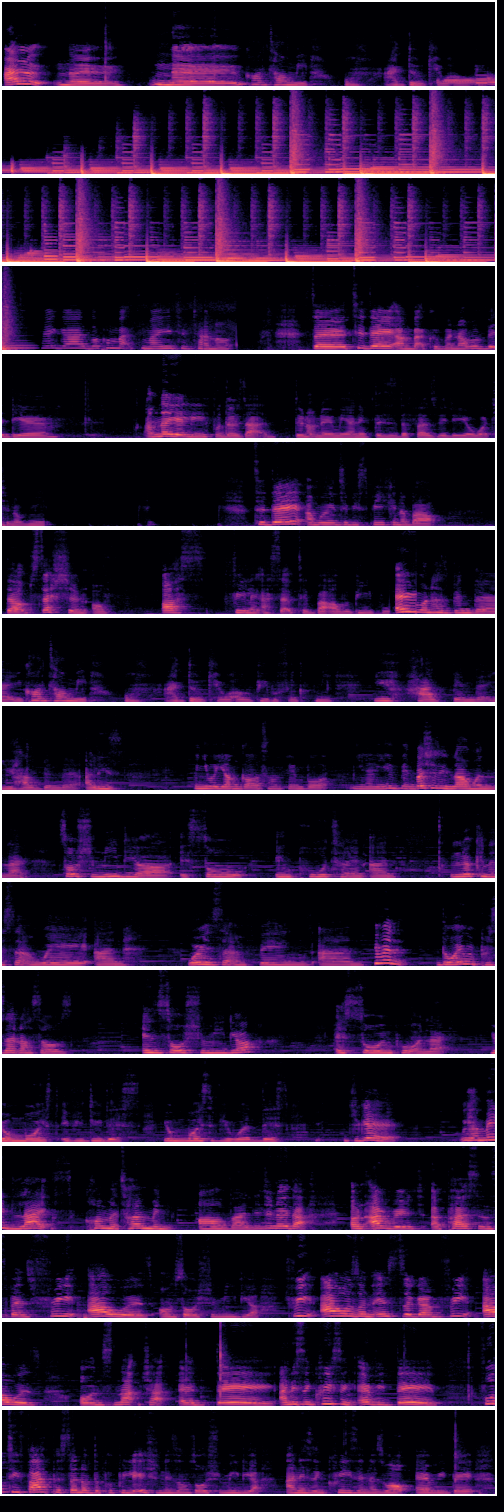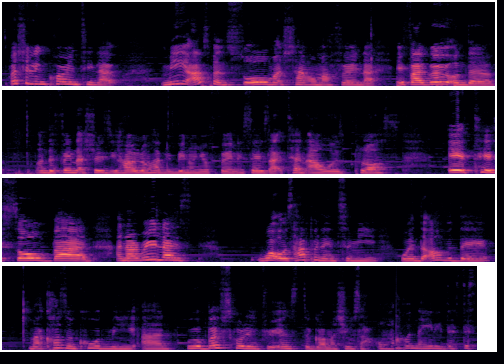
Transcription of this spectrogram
I look no, no. Can't tell me. Oh, I don't care what Hey guys, welcome back to my YouTube channel. So today I'm back with another video. I'm Nayeli for those that do not know me and if this is the first video you're watching of me. Today I'm going to be speaking about the obsession of us feeling accepted by other people. Everyone has been there. You can't tell me, oh, I don't care what other people think of me. You have been there. You have been there. At least when you were younger or something, but you know, you've been especially now when like social media is so important and looking a certain way and wearing certain things and even the way we present ourselves in social media is so important like you're moist if you do this. You're moist if you wear this. Do you get it? We have made likes comments determine our value. Did you know that on average a person spends three hours on social media three hours on instagram three hours on snapchat a day and it's increasing every day. 45% of the population is on social media and it's increasing as well every day especially in quarantine. Like me i spend so much time on my phone that if i go on the on the thing that shows you how long have you been on your phone. It says like 10 hours plus. It is so bad. And i realized what was happening to me when the other day my cousin called me and we were both scrolling through instagram and she was like oh my god Nayeli, there's this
